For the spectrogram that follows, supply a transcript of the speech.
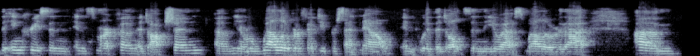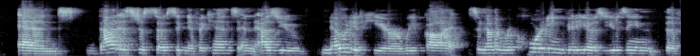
the increase in, in smartphone adoption. Um, you know, we're well over 50% now in, with adults in the U.S., well over that. Um, and that is just so significant. And as you noted here, we've got, so now they're recording videos using the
